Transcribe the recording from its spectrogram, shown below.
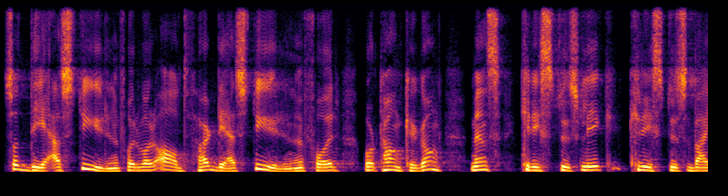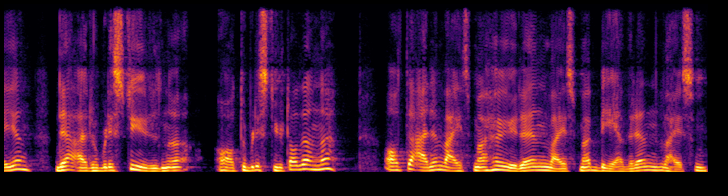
Så det er styrende for vår atferd, det er styrende for vår tankegang. Mens Kristuslik, Kristusveien, det er å bli styrende av at du blir styrt av denne. At det er en vei som er høyere, en vei som er bedre, en vei som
